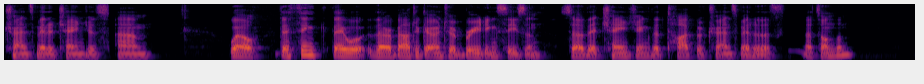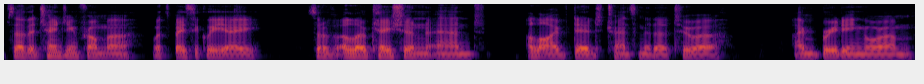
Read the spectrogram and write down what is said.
transmitter changes. Um, well, they think they were they're about to go into a breeding season, so they're changing the type of transmitter that's that's on them. So they're changing from uh, what's basically a sort of a location and a live dead transmitter to a I'm breeding or um,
